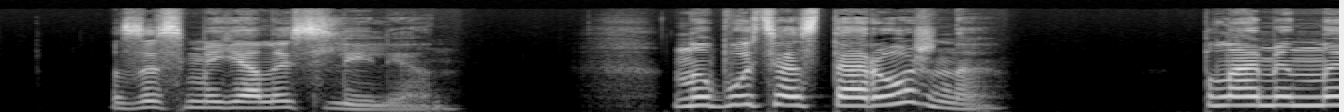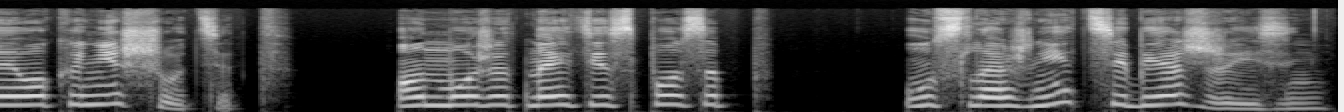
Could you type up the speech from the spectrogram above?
— засмеялась Лилиан. «Но будь осторожна. Пламенное око не шутит. Он может найти способ усложнить себе жизнь,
